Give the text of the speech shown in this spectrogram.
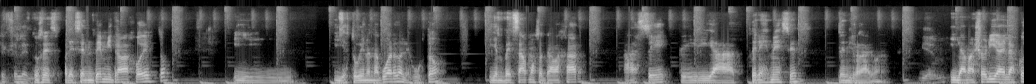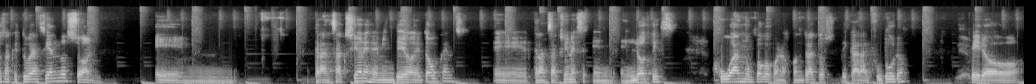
excelente. Entonces presenté mi trabajo de esto y, estuvieron de acuerdo, les gustó, y empezamos a trabajar hace, te diría, tres meses dentro de Algorand. Bien. Y la mayoría de las cosas que estuve haciendo son em, transacciones de minteo de tokens, eh, transacciones en, lotes, jugando un poco con los contratos de cara al futuro. Pero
